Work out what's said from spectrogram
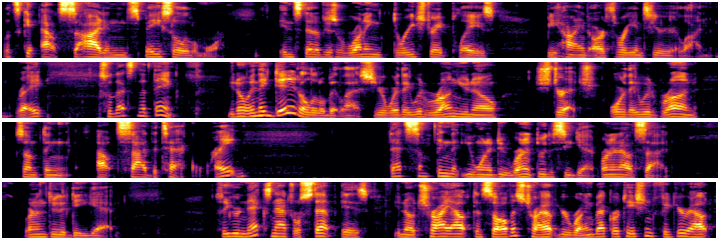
Let's get outside and in space a little more instead of just running three straight plays behind our three interior linemen, right? So that's the thing. You know, and they did it a little bit last year where they would run, you know, stretch or they would run something outside the tackle, right? That's something that you want to do. Run it through the C gap, run it outside, running through the D gap. So your next natural step is, you know, try out Gonsalves, try out your running back rotation, figure out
